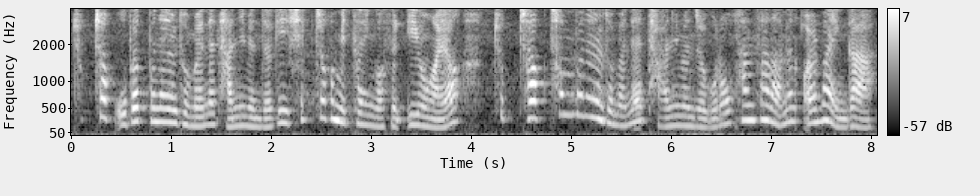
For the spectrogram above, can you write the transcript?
축척 500분의 1 도면의 단위 면적이 10제곱미터인 것을 이용하여 축척 1000분의 1 도면의 단위 면적으로 환산하면 얼마인가?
